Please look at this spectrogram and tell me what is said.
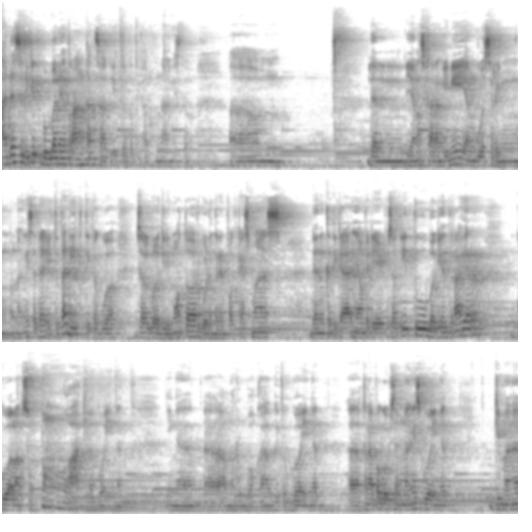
ada sedikit beban yang terangkat saat itu ketika lu menangis tuh. Um, dan yang sekarang ini yang gue sering menangis adalah itu tadi ketika gue misalnya gue lagi di motor gue dengerin podcast mas. Dan ketika nyampe di episode itu bagian terakhir gue langsung wah gila gue ingat ingat uh, almarhum bokap gitu. Gue ingat uh, kenapa gue bisa menangis? Gue inget gimana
